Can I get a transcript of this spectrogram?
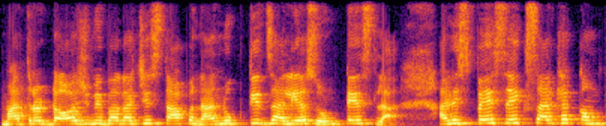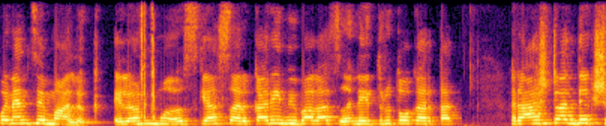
मात्र डॉज विभागाची स्थापना नुकतीच झाली असून टेस्ला आणि स्पेस एक्स सारख्या कंपन्यांचे मालक एलॉन मस्क या सरकारी विभागाचं नेतृत्व करतात. राष्ट्राध्यक्ष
